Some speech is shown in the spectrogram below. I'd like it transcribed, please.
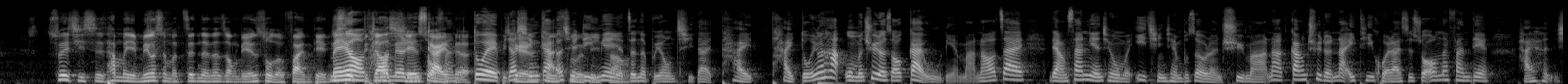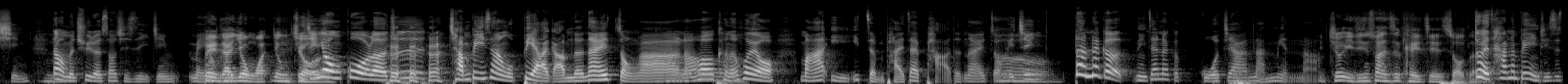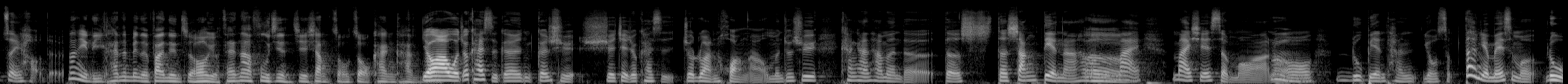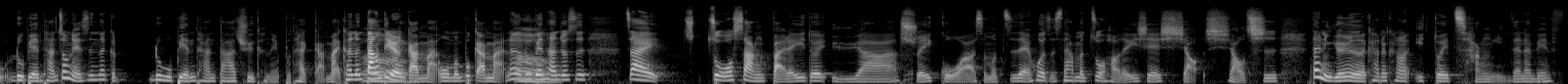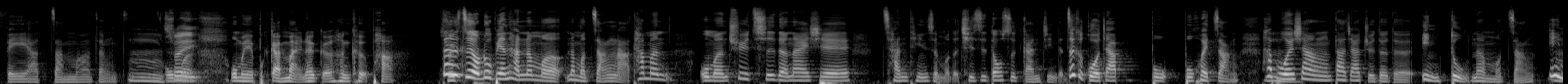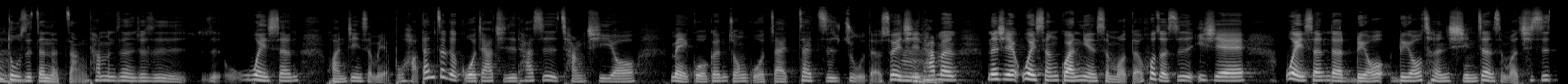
所以其实他们也没有什么真的那种连锁的饭店，没有比较没有连锁饭店，对，比较新盖，而且里面也真的不用期待太太多，因为他我们去的时候盖五年嘛，然后在两三年前我们疫情前不是有人去吗？那刚去的那一梯回来是说哦，那饭店还很新，嗯、但我们去的时候其实已经没有被人家用完用旧，已经用过了，就是墙壁上有壁啊的那一种啊，然后可能会有蚂蚁一整排在爬的那一种，已经。但那个你在那个国家难免呐、啊，就已经算是可以接受的。对，他那边已经是最好的。那你离开那边的饭店之后，有在那附近的街巷走走看看吗？有啊，我就开始跟跟学学姐就开始就乱晃啊，我们就去看看他们的的的商店啊，他们卖、嗯、卖些什么啊，然后路边摊有什么，但也没什么路路边摊。重点是那个路边摊，大家去可能也不太敢买，可能当地人敢买，嗯、我们不敢买。那个路边摊就是在。桌上摆了一堆鱼啊、水果啊什么之类，或者是他们做好的一些小小吃，但你远远的看就看到一堆苍蝇在那边飞啊、脏啊这样子。嗯，所以我们，我们也不敢买那个，很可怕。但是只有路边摊那么那么脏啦。他们我们去吃的那一些餐厅什么的，其实都是干净的。这个国家。不不会脏，它不会像大家觉得的印度那么脏。嗯、印度是真的脏，他们真的就是卫生环境什么也不好。但这个国家其实它是长期由美国跟中国在在资助的，所以其实他们那些卫生观念什么的，或者是一些卫生的流流程、行政什么，其实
